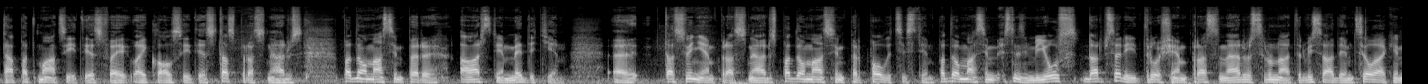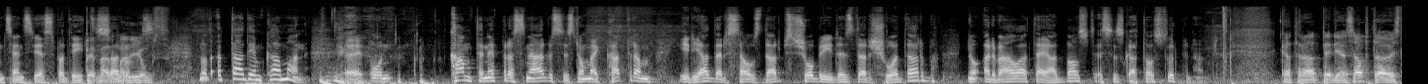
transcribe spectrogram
tāpat mācīties vai, vai klausīties. Tas prasa nervus. Padomāsim par ārstiem, mediķiem. E, tas viņiem prasa nervus. Padomāsim par policistiem. Padomāsim, es nezinu, jūsu darbs arī droši vien prasa nervus runāt ar visādiem cilvēkiem, censties patīt. Piemēram, ar jums. Nu, tādiem kā man. E, un, kam te neprasa nervus. Es domāju, ka katram ir jādara savs darbs. Šobrīd es daru šo darbu. Nu, ar vēlētāju atbalstu es esmu gatavs turpināt. Katrā pēdējās aptaujas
